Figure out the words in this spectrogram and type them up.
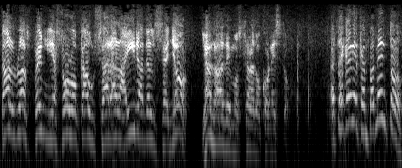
Tal blasfemia solo causará la ira del Señor. Ya lo ha demostrado con esto. ¡Atacan el campamento!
